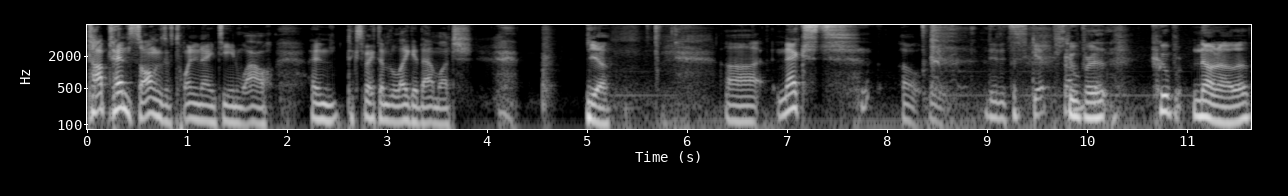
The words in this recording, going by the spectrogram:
top ten songs of 2019. Wow, I didn't expect him to like it that much. Yeah, Uh, next, oh wait, did it skip? Some? Cooper. Cooper. No, no. That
